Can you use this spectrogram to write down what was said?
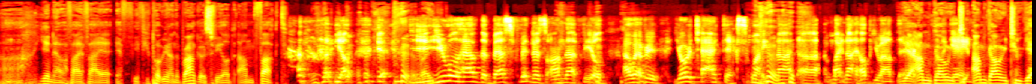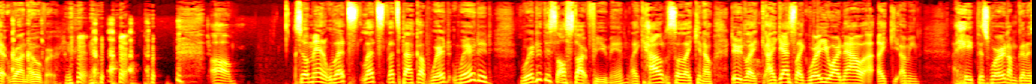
uh, you know, if I if I if, if you put me on the Broncos field, I'm fucked. yep, yeah. like, you, you, will have the best fitness on that field. However, your tactics might not uh, might not help you out there. Yeah, I'm going to I'm going to get run over. um, so man, let's let's let's back up. Where where did where did this all start for you, man? Like how? So like you know, dude. Like I guess like where you are now. Like I mean, I hate this word. I'm gonna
